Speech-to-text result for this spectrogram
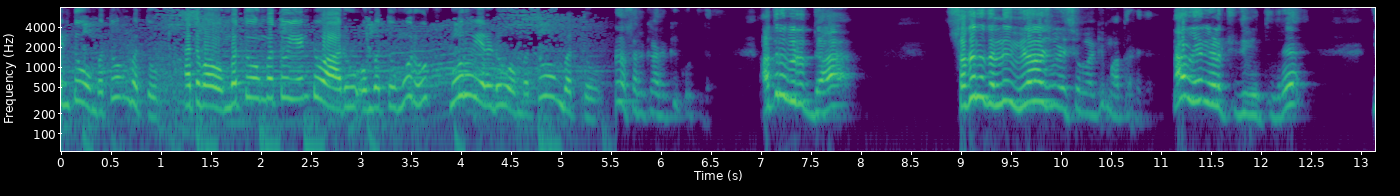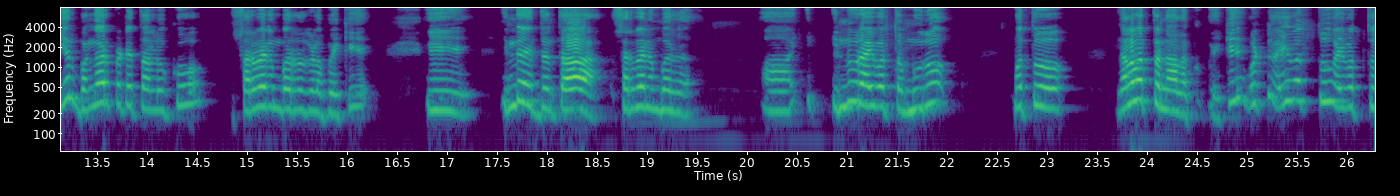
ಎಂಟು ಒಂಬತ್ತು ಒಂಬತ್ತು ಅಥವಾ ಒಂಬತ್ತು ಒಂಬತ್ತು ಎಂಟು ಆರು ಒಂಬತ್ತು ಮೂರು ಮೂರು ಎರಡು ಒಂಬತ್ತು ಒಂಬತ್ತು. ಸರ್ಕಾರಕ್ಕೆ ಕೊಟ್ಟಿದೆ ಅದರ ವಿರುದ್ಧ ಸದನದಲ್ಲಿ ವಿರಾಜವೇಶವಾಗಿ ಮಾತಾಡಿದ್ದಾರೆ ನಾವೇನು ಹೇಳ್ತಿದ್ದೀವಿ ಅಂತಂದರೆ, ಏನು ಬಂಗಾರಪೇಟೆ ತಾಲೂಕು ಸರ್ವೆ ನಂಬರ್ಗಳ ಪೈಕಿ ಈ ಹಿಂದೆ ಇದ್ದಂತಹ ಸರ್ವೆ ನಂಬರ್ ಇನ್ನೂರ ಐವತ್ತ ಮೂರು ಮತ್ತು ನಲವತ್ತ ನಾಲ್ಕು ಪೈಕಿ ಒಟ್ಟು ಐವತ್ತು ಐವತ್ತು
